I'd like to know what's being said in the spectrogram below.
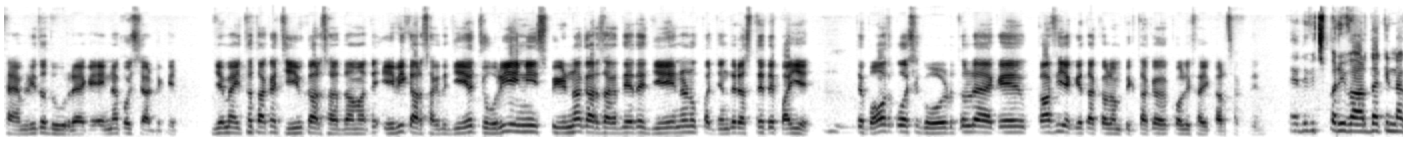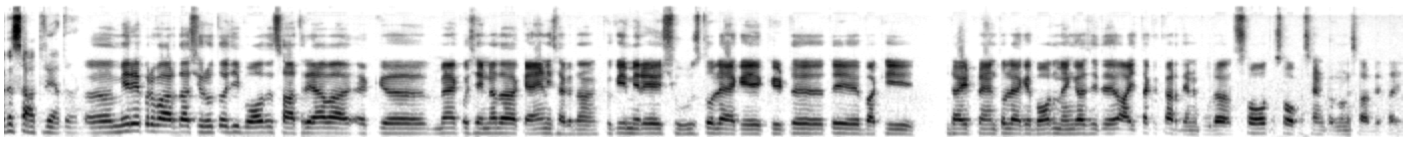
ਫੈਮਿਲੀ ਤੋਂ ਦੂਰ ਰਹਿ ਕੇ ਇੰਨਾ ਕੁਝ ਛੱਡ ਕੇ ਜੇ ਮੈਂ ਇੱਥੋਂ ਤੱਕ ਅਚੀਵ ਕਰ ਸਕਦਾ ਵਾਂ ਤੇ ਇਹ ਵੀ ਕਰ ਸਕਦੇ ਜੇ ਇਹ ਚੋਰੀ ਇੰਨੀ ਸਪੀਡ ਨਾਲ ਕਰ ਸਕਦੇ ਤੇ ਜੇ ਇਹਨਾਂ ਨੂੰ ਭੱਜਣ ਦੇ ਰਸਤੇ ਤੇ ਪਾਈਏ ਤੇ ਬਹੁਤ ਕੁਝ ਗੋਲਡ ਤੋਂ ਲੈ ਕੇ ਕਾਫੀ ਅੱਗੇ ਤੱਕ 올림픽 ਤੱਕ ਕੁਆਲੀਫਾਈ ਕਰ ਸਕਦੇ ਨੇ। ਇਹਦੇ ਵਿੱਚ ਪਰਿਵਾਰ ਦਾ ਕਿੰਨਾ ਕੁ ਸਾਥ ਰਿਹਾ ਤੁਹਾਡਾ? ਮੇਰੇ ਪਰਿਵਾਰ ਦਾ ਸ਼ੁਰੂ ਤੋਂ ਜੀ ਬਹੁਤ ਸਾਥ ਰਿਹਾ ਵਾ ਇੱਕ ਮੈਂ ਕੁਝ ਇਹਨਾਂ ਦਾ ਕਹਿ ਨਹੀਂ ਸਕਦਾ ਕਿਉਂਕਿ ਮੇਰੇ ਸ਼ੂਜ਼ ਤੋਂ ਲੈ ਕੇ ਕਿਟ ਤੇ ਬਾਕੀ ਡਾਈਟ ਪਲਾਨ ਤੋਂ ਲੈ ਕੇ ਬਹੁਤ ਮਹਿੰਗਾ ਸੀ ਤੇ ਅੱਜ ਤੱਕ ਘਰਦਿਆਂ ਨੇ ਪੂਰਾ 100 ਤੋਂ 100% ਉਹਨਾਂ ਨੇ ਸਾਥ ਦਿੱਤਾ ਜੀ।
